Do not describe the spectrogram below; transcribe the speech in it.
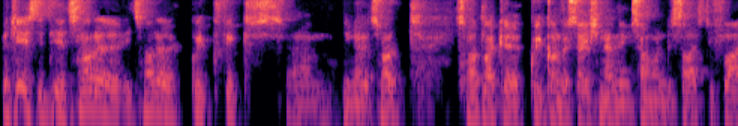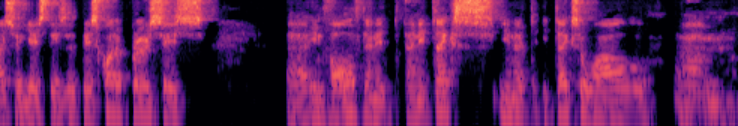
but yes, it, it's not a it's not a quick fix. Um, you know, it's not it's not like a quick conversation and then someone decides to fly. So yes, there's a, there's quite a process uh, involved, and it and it takes you know it, it takes a while um,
